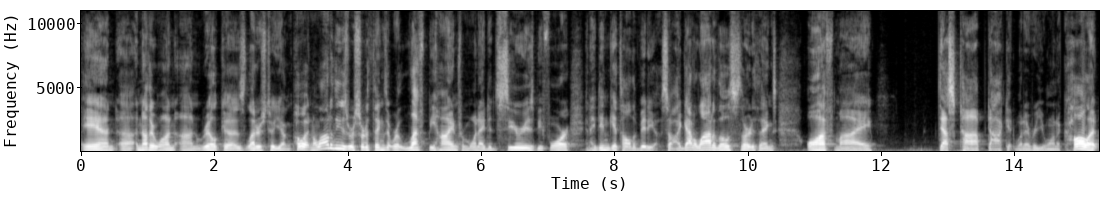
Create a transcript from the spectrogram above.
and uh, another one on Rilke's Letters to a Young Poet. And a lot of these were sort of things that were left behind from when I did series before, and I didn't get to all the videos. So I got a lot of those sort of things off my desktop, docket, whatever you want to call it.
